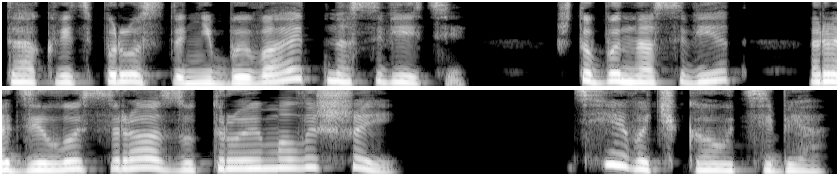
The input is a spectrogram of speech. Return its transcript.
Так ведь просто не бывает на свете, чтобы на свет родилось сразу трое малышей. Девочка у тебя», —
